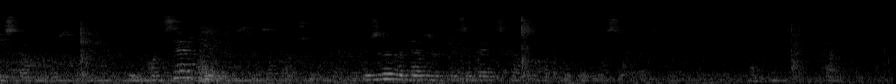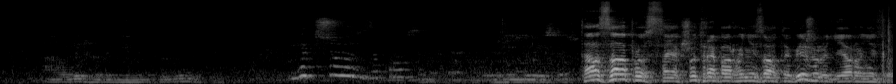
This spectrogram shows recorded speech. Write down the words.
дійсно ось і концерт, і все запрошено. Можливо, навіть президентська буде у нас. А у Вишгороді ви плануєте? Якщо запросять. та запросто, якщо треба організувати в Вижгороді, я організую.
